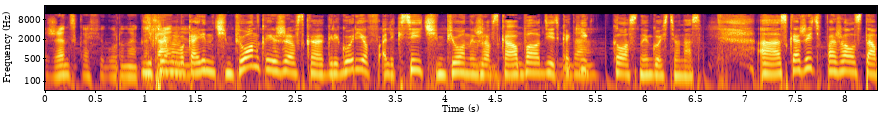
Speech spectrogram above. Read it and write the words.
женское фигурное катание. Ефремова Карина чемпионка Ижевска, Григорьев Алексей чемпион Ижевска. Обалдеть, какие Да. классные гости у нас. А, скажите, пожалуйста,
